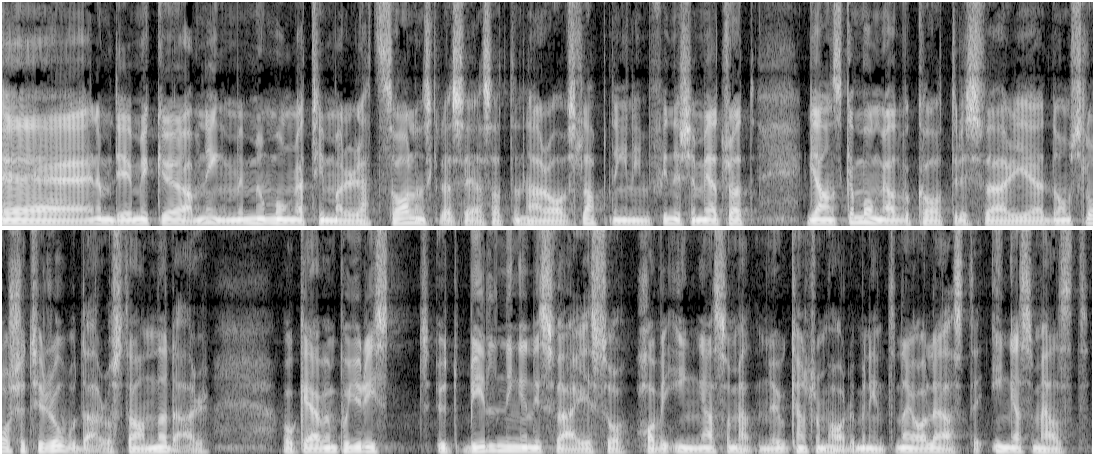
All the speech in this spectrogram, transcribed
Eh, nej, men det är mycket övning, med många timmar i rättssalen skulle jag säga, så att den här avslappningen infinner sig. Men jag tror att ganska många advokater i Sverige, de slår sig till ro där och stannar där. Och även på jurist juristutbildningen i Sverige så har vi inga som helst, nu kanske de har det, men inte när jag läste, inga som helst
